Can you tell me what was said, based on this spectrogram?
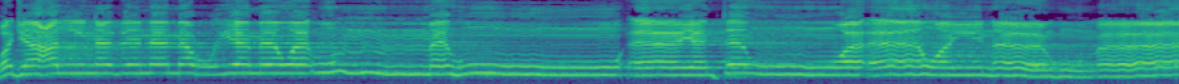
وجعلنا ابن مريم وامه إيه واويناهما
